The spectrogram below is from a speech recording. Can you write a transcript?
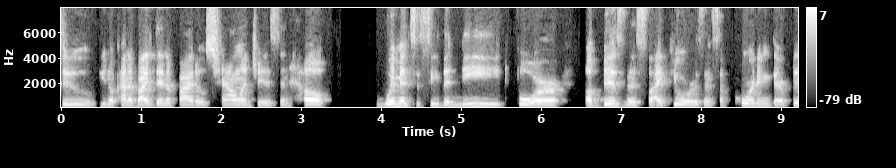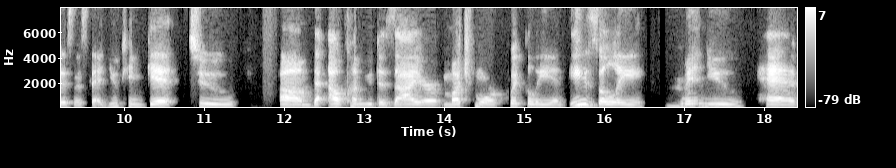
to, you know, kind of identify those challenges and help women to see the need for a business like yours and supporting their business that you can get to um, the outcome you desire much more quickly and easily mm-hmm. when you have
